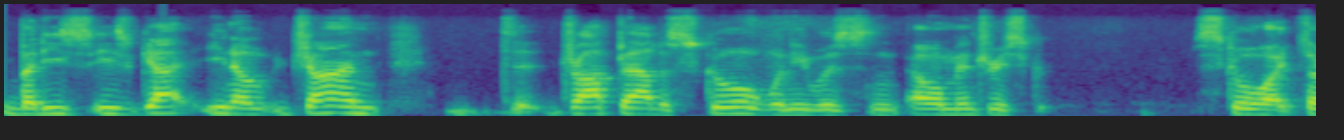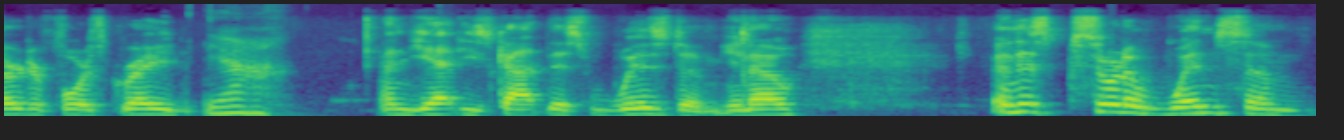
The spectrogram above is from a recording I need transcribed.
but he's he's got you know John d- dropped out of school when he was in elementary sc- school, like third or fourth grade. Yeah, and yet he's got this wisdom, you know, and this sort of winsome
